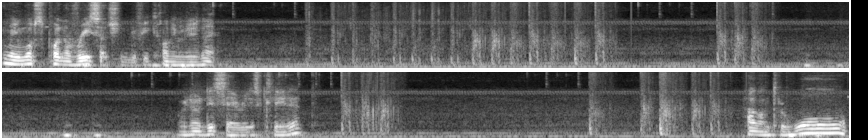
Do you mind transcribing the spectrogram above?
I mean, what's the point of researching if you can't even do that? We know this area is cleared. Hang on to the wall.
